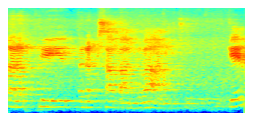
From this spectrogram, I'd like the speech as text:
તરફથી રક્ષા બાંધવા આવી છું. કેમ?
